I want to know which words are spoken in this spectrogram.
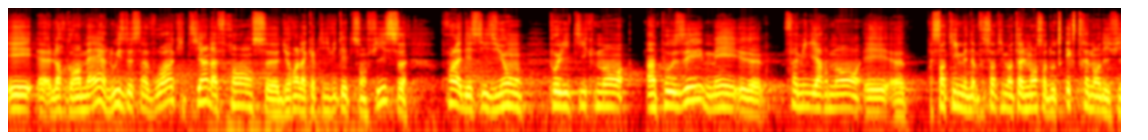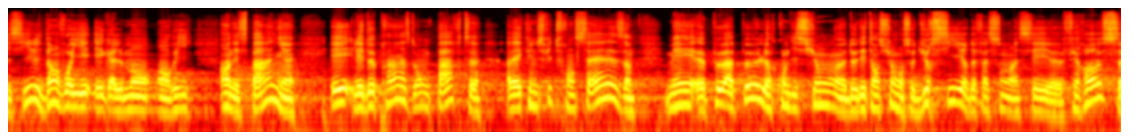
Et euh, leur grand-mère, Louise de Savoie, qui tient la France euh, durant la captivité de son fils, prend la décision politiquement imposée, mais euh, familièrement et sentimentalement sans doute extrêmement difficile, d'envoyer également Henri en Espagne. Et les deux princes donc partent avec une suite française, mais peu à peu leurs conditions de détention vont se durcir de façon assez féroce.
